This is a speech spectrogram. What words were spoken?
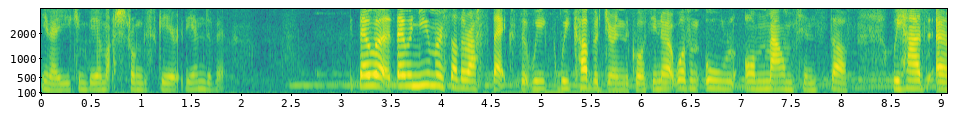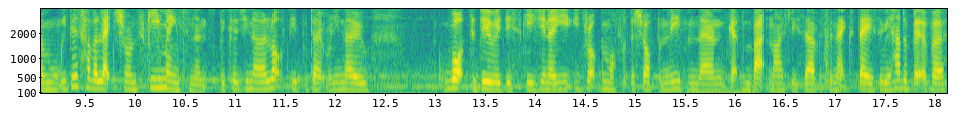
you know you can be a much stronger skier at the end of it. There were there were numerous other aspects that we, we covered during the course. You know, it wasn't all on mountain stuff. We had um, we did have a lecture on ski maintenance because you know a lot of people don't really know what to do with your skis. You know, you, you, drop them off at the shop and leave them there and get them back nicely serviced the next day. So we had a bit of a,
